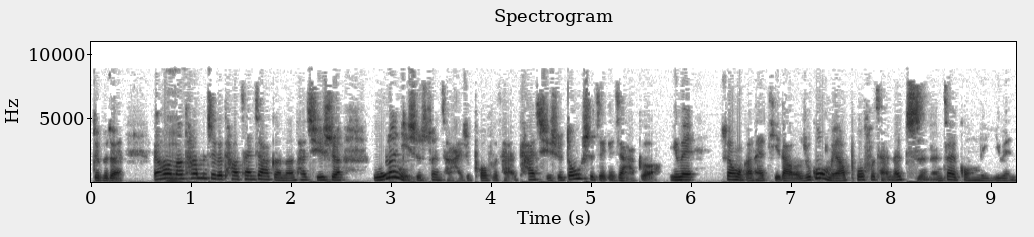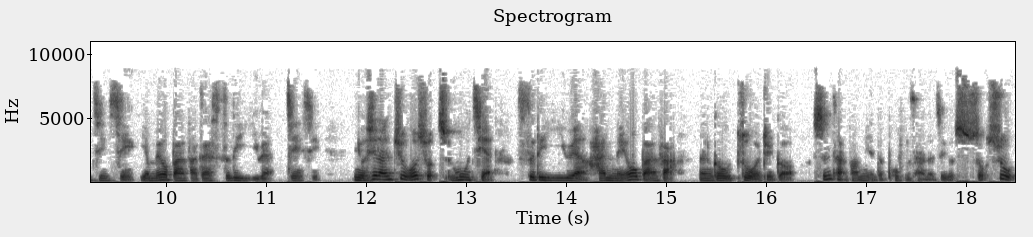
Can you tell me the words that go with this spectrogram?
对不对？然后呢，他们这个套餐价格呢，它其实无论你是顺产还是剖腹产，它其实都是这个价格。因为虽然我刚才提到了，如果我们要剖腹产，那只能在公立医院进行，也没有办法在私立医院进行。纽西兰据我所知，目前私立医院还没有办法能够做这个生产方面的剖腹产的这个手术，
